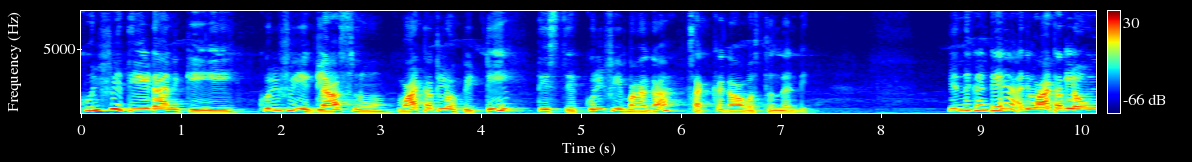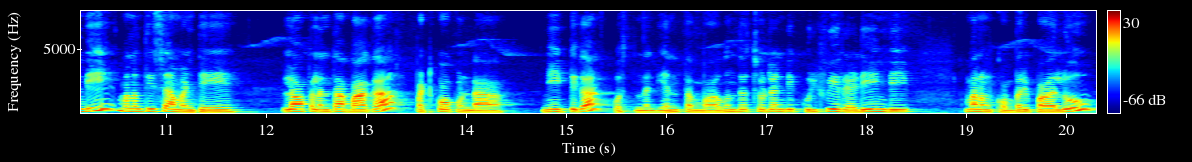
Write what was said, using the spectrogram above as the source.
కుల్ఫీ తీయడానికి కుల్ఫీ గ్లాస్ను వాటర్లో పెట్టి తీస్తే కుల్ఫీ బాగా చక్కగా వస్తుందండి. ఎందుకంటే అది వాటర్లో ఉండి మనం తీసామంటే లోపలంతా బాగా పట్టుకోకుండా నీట్గా వస్తుందండి. ఎంత బాగుందో చూడండి. కుల్ఫీ రెడీ అండి. మనం కొబ్బరి పాలు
